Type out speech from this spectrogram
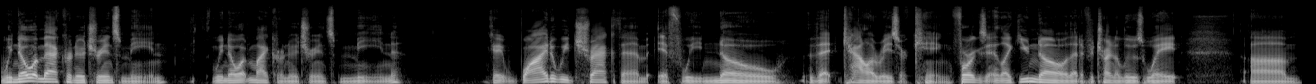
we know what macronutrients mean. We know what micronutrients mean. Okay, why do we track them if we know that calories are king? For example, like you know that if you're trying to lose weight, um,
